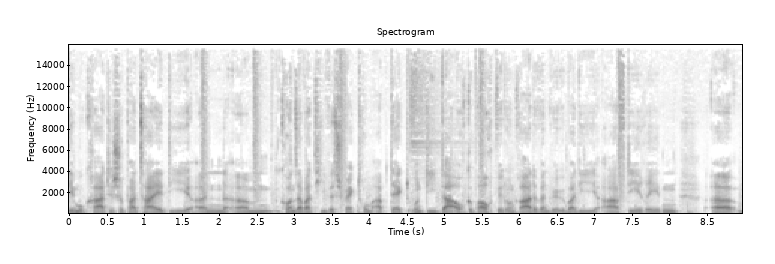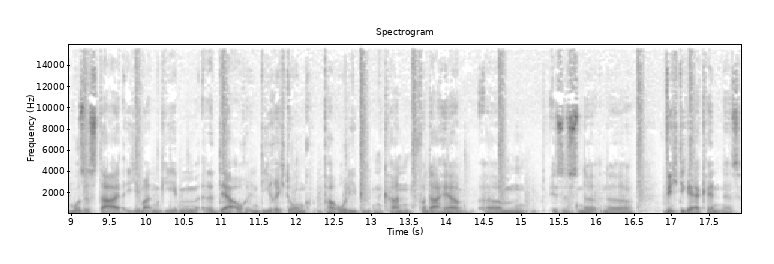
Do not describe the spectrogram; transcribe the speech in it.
demokratische Partei, die ein ähm, konservatives Spektrum abdeckt und die da auch gebraucht wird. Und gerade wenn wir über die AfD reden, äh, muss es da jemanden geben, äh, der auch in die Richtung Paroli bieten kann. Von daher ähm, ist es eine, eine wichtige Erkenntnis.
